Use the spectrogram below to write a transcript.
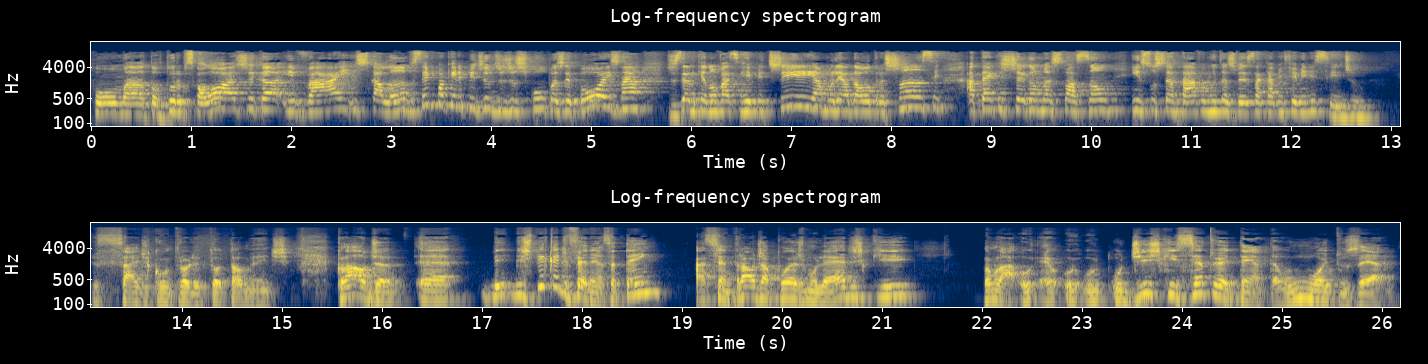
com uma tortura psicológica e vai escalando, sempre com aquele pedido de desculpas depois, né? Dizendo que não vai se repetir a mulher dá outra chance, até que chega numa situação insustentável, muitas vezes acaba em feminicídio sai de controle totalmente. Cláudia, é, me, me, explica a diferença. Tem a Central de Apoio às Mulheres que. Vamos lá, o, é, o, o, o DISC 180, 180,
